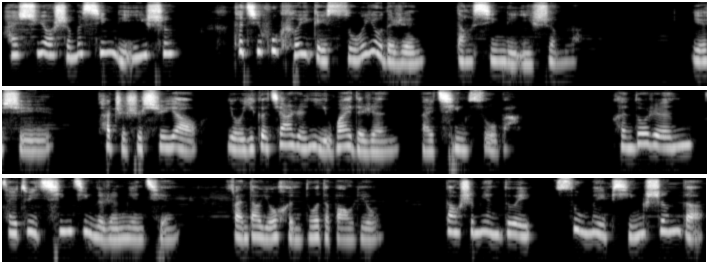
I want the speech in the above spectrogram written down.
还需要什么心理医生？他几乎可以给所有的人当心理医生了。也许他只是需要有一个家人以外的人来倾诉吧。很多人在最亲近的人面前，反倒有很多的保留，倒是面对素昧平生的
